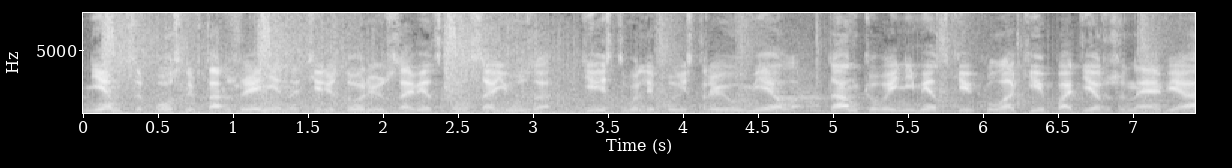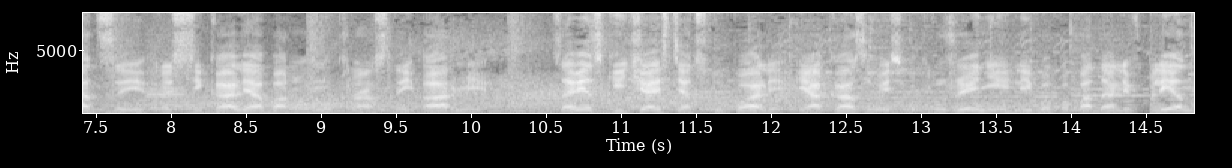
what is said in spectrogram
Немцы после вторжения на территорию Советского Союза действовали быстро и умело. Танковые немецкие кулаки поддержанной авиацией рассекали оборону Красной Армии. Советские части отступали и, оказываясь в окружении, либо попадали в плен,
